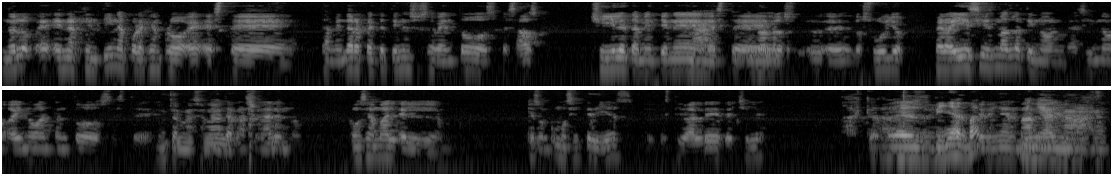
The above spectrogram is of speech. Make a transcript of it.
no es lo- en Argentina, por ejemplo, este, también de repente tienen sus eventos pesados. Chile también tiene Ah, este, no, no. los- eh, lo suyo. Pero ahí sí es más latinón, así no, ahí no van tantos este, Internacional. internacionales, ¿no? ¿Cómo se llama el, el- que son como siete días, el festival de, de Chile? Ay, qué- Ah, el. Viña del Mar. De Viña del Mar. Viña del Mar. Ajá.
